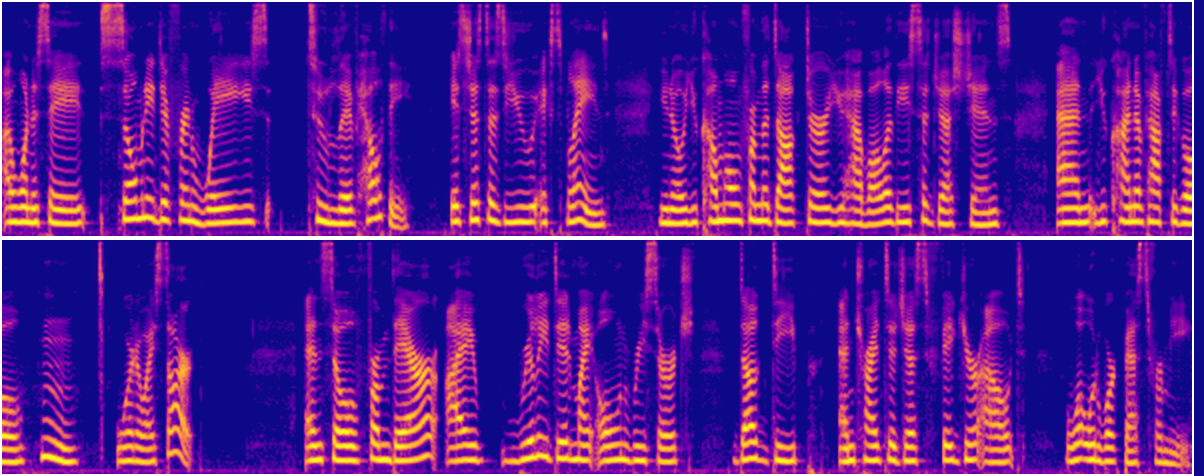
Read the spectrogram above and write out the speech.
I want to say so many different ways to live healthy. It's just as you explained. You know, you come home from the doctor, you have all of these suggestions, and you kind of have to go, hmm, where do I start? And so from there, I really did my own research, dug deep, and tried to just figure out what would work best for me.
